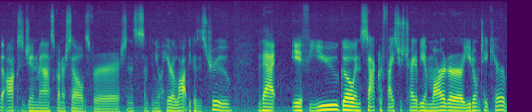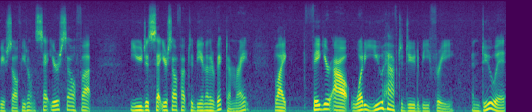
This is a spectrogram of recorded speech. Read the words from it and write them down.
the oxygen mask on ourselves first and this is something you'll hear a lot because it's true that if you go and sacrifice just try to be a martyr you don't take care of yourself you don't set yourself up you just set yourself up to be another victim right like figure out what do you have to do to be free and do it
